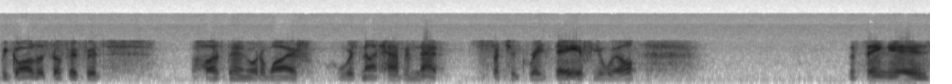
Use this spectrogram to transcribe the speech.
regardless of if it's the husband or the wife who is not having that such a great day, if you will, the thing is,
